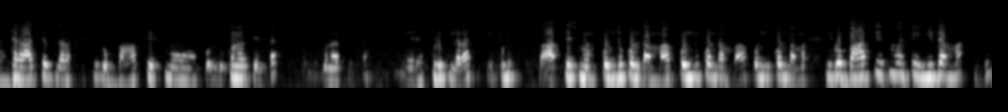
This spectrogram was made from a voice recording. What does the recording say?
అర్ధరాత్రి పిల్లరా మీకు బాప్తిస్మం పొందుకున్నారు తెలుసా? పొందుకున్నారు తెలుసా? మీరు ఎప్పుడు పిల్లరా? ఇప్పుడు బాప్తిస్మం పొందుకోండమ్మా పొందుకోండమ్మా పొందుకోండమ్మా. మీకు బాప్తిస్మం అంటే ఇదమ్మా ఇది?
